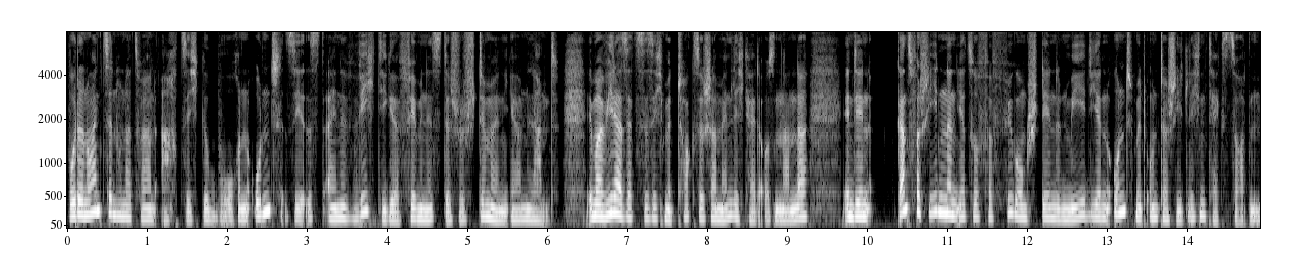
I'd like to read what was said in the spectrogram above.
wurde 1982 geboren und sie ist eine wichtige feministische Stimme in ihrem Land. Immer wieder setzt sie sich mit toxischer Männlichkeit auseinander, in den ganz verschiedenen ihr zur Verfügung stehenden Medien und mit unterschiedlichen Textsorten.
